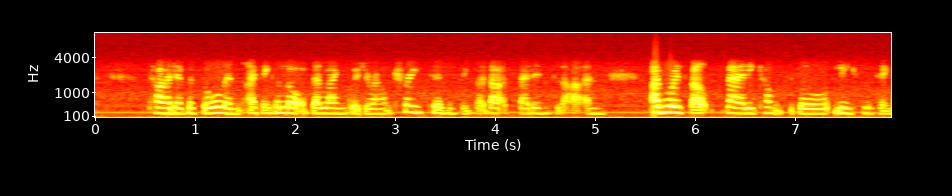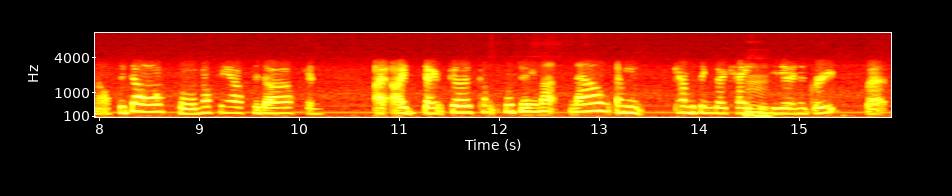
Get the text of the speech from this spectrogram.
tired of us all, and I think a lot of their language around traitors and things like that fed into that. And I've always felt fairly comfortable leafleting after dark or knocking after dark, and I, I don't feel as comfortable doing that now. I mean, canvassing's okay because Hmm. you do it in a group, but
